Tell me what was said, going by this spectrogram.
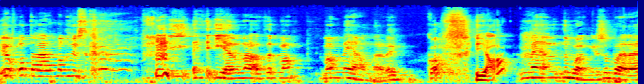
Jo, og der må du huske igjen at man, man mener det godt. Ja. Men noen ganger så bare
